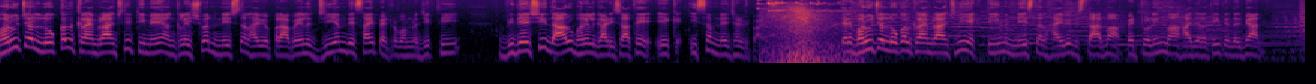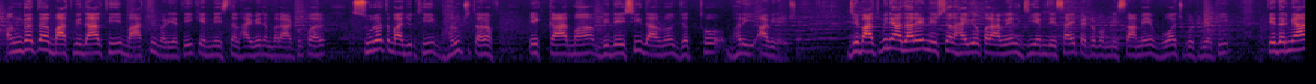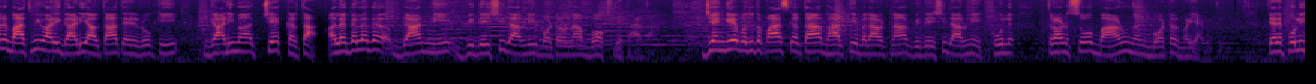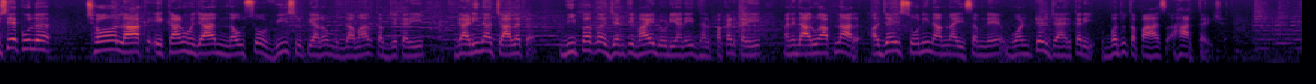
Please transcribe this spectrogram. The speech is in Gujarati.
ભરૂચ લોકલ ક્રાઇમ બ્રાન્ચની ટીમે અંકલેશ્વર નેશનલ હાઈવે પર આવેલ જીએમ દેસાઈ પેટ્રોલ પંપ નજીકથી વિદેશી દારૂ ભરેલ ગાડી સાથે એક ઈસમને ઝડપી પાડ્યો. ત્યારે ભરૂચ લોકલ ક્રાઇમ બ્રાન્ચની એક ટીમ નેશનલ હાઈવે વિસ્તારમાં પેટ્રોલિંગમાં હાજર હતી. તે દરમિયાન અંગત બાતમીદારથી બાતમી મળી હતી કે નેશનલ હાઈવે નંબર આઠ ઉપર સુરત બાજુથી ભરૂચ તરફ એક કારમાં વિદેશી દારૂનો જથ્થો ભરી આવી રહી છે. જે બાતમીને આધારે નેશનલ હાઈવે પર આવેલ જીએમ દેસાઈ પેટ્રોલ પંપની સામે વોચ ગોઠવી હતી. તે દરમિયાન બાતમીવાળી ગાડી આવતા તેને રોકી ગાડીમાં ચેક કરતા અલગ અલગ બ્રાન્ડની વિદેશી દારૂની બોટલોના બોક્સ દેખાયા હતા. જે અંગે વધુ તપાસ કરતા ભારતીય બનાવટના વિદેશી દારૂની કુલ ત્રણસો બાણું નંગ બોટલ મળી આવી હતી. ત્યારે પોલીસે કુલ છ લાખ એકાણું હજાર નવસો વીસ રૂપિયાનો મુદ્દામાલ કબજે કરી ગાડીના ચાલક દીપક જયંતિભાઈ ડોડિયાની ધરપકડ કરી અને દારૂ આપનાર અજય સોની નામના ઈસમને વોન્ટેડ જાહેર કરી વધુ તપાસ હાથ ધરી છે.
